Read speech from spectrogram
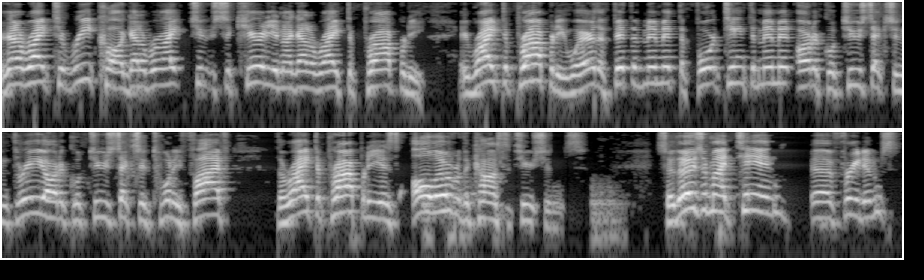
I got a right to recall. I got a right to security, and I got a right to property. A right to property, where the Fifth Amendment, the Fourteenth Amendment, Article 2, Section 3, Article 2, Section 25, the right to property is all over the Constitutions. So those are my 10 uh, freedoms.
